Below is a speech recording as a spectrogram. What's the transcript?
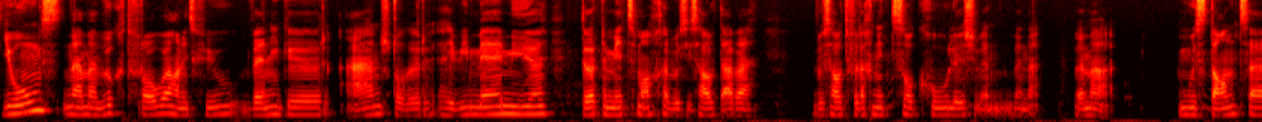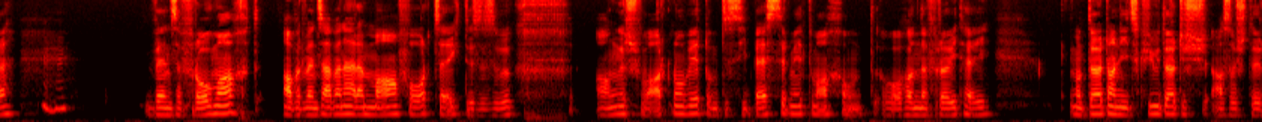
die Jungs nehmen wirklich die Frauen, habe ich das Gefühl, weniger ernst oder haben wie mehr Mühe, dort mitzumachen, weil es halt eben, weil es halt vielleicht nicht so cool ist, wenn, wenn, wenn man muss tanzen muss, mhm. wenn es eine Frau macht. Aber wenn es eben einem Mann vorzeigt, dass es wirklich anders wahrgenommen wird und dass sie besser mitmachen und auch eine Freude haben. Und dort habe ich das Gefühl, dort ist, also ist, der,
